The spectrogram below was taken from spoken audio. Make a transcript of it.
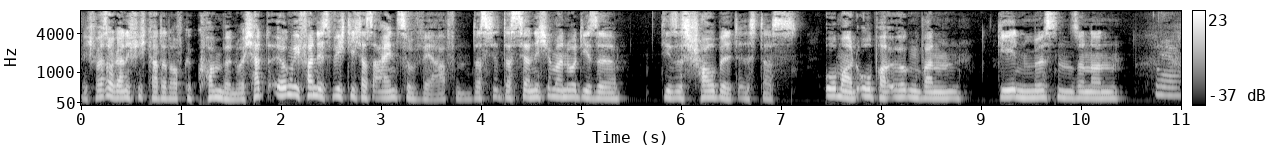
ich weiß auch gar nicht, wie ich gerade darauf gekommen bin. Nur ich hatte, irgendwie fand ich es wichtig, das einzuwerfen. Dass, dass ja nicht immer nur diese, dieses Schaubild ist, dass Oma und Opa irgendwann gehen müssen, sondern ja.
